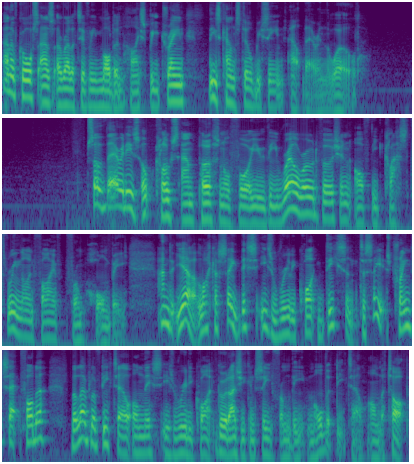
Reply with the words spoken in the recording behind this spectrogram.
And of course, as a relatively modern high-speed train, these can still be seen out there in the world. So there it is up close and personal for you, the railroad version of the Class 395 from Hornby. And yeah, like I say, this is really quite decent. To say it's train set fodder, the level of detail on this is really quite good, as you can see from the moulded detail on the top.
